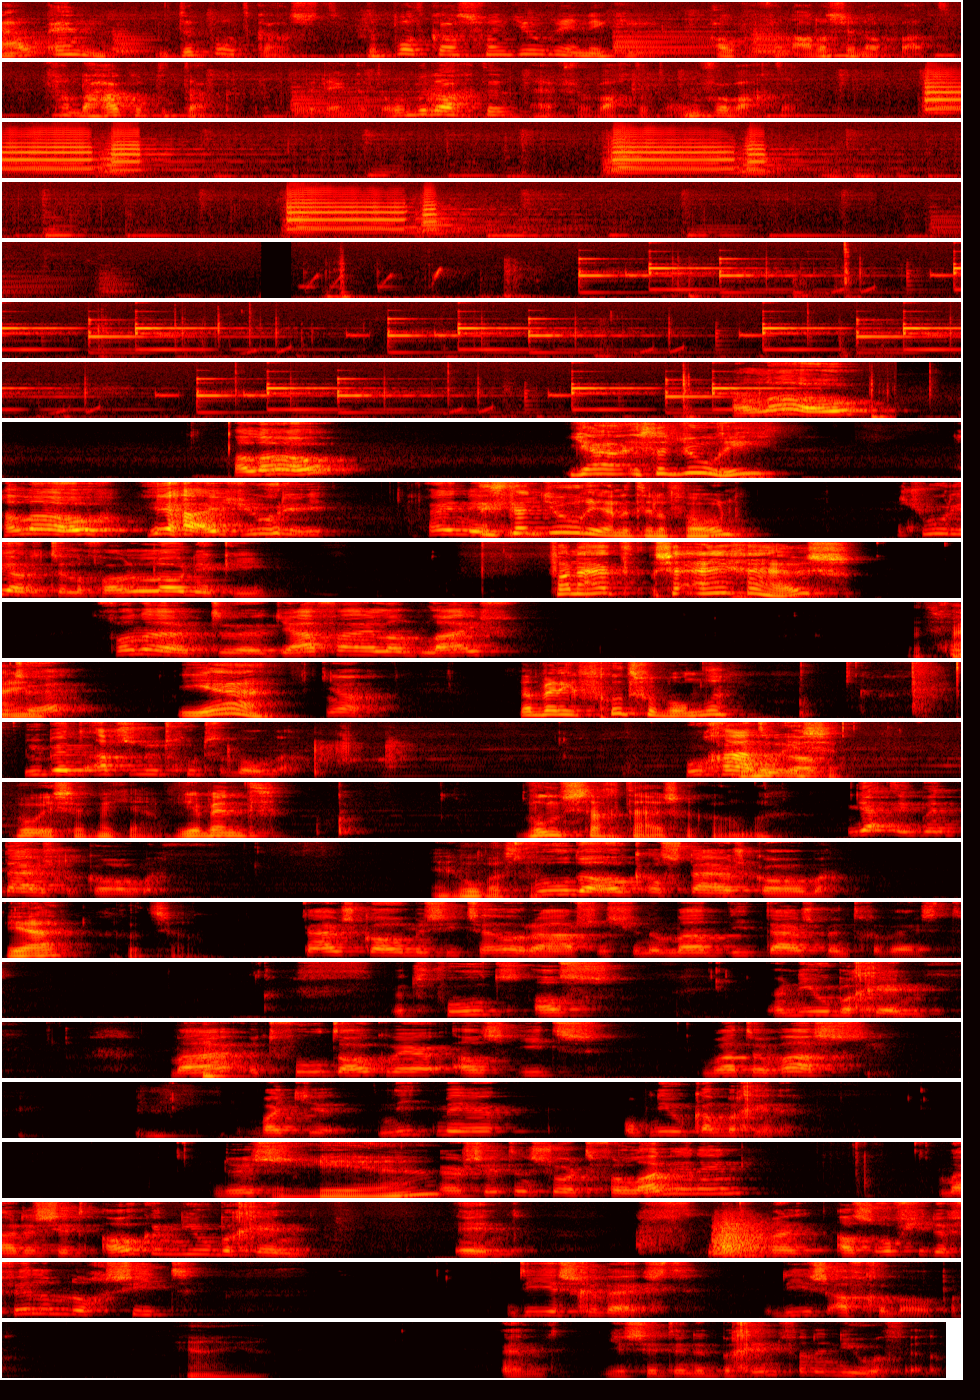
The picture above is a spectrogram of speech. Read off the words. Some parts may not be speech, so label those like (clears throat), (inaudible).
Nou en, de podcast. De podcast van Juri en Nicky over van alles en nog wat. Van de hak op de tak. Bedenk het onbedachte en verwacht het onverwachte. Ja, is dat Juri? Hallo? (laughs) Ja, is Juri. Hey Nicky. Is dat Juri aan de telefoon? Is Juri aan de telefoon? Hallo Nicky. Vanuit zijn eigen huis? Vanuit eh, het Java-eiland live. Wat Goed hè? Ja, Ja. dan ben ik goed verbonden. U bent absoluut goed verbonden. Hoe gaat Hoe het dan? is het? Hoe is het met jou? Je bent woensdag thuisgekomen. Ja, ik ben thuisgekomen. En hoe was Het dat? voelde ook als thuiskomen. Ja? Goed zo. Thuiskomen is iets heel raars als je een maand niet thuis bent geweest. Het voelt als een nieuw begin. Maar het voelt ook weer als iets wat er was, wat je niet meer opnieuw kan beginnen. Dus Ja? er zit een soort verlangen in, maar er zit ook een nieuw begin in. Maar alsof je de film nog ziet, die is geweest. Die is afgelopen. Ja, ja. En je zit in het begin van een nieuwe film.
